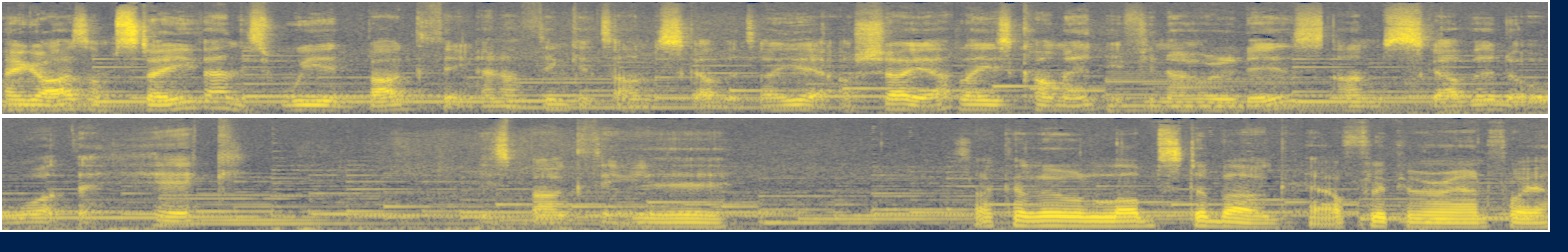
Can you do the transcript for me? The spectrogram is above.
Hey guys, I'm Steve and this weird bug thing and I think it's undiscovered. So yeah, I'll show you. Please comment if you know what it is. Undiscovered or what the heck this bug thing is. Yeah. It's like a little lobster bug. I'll flip him around for you.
